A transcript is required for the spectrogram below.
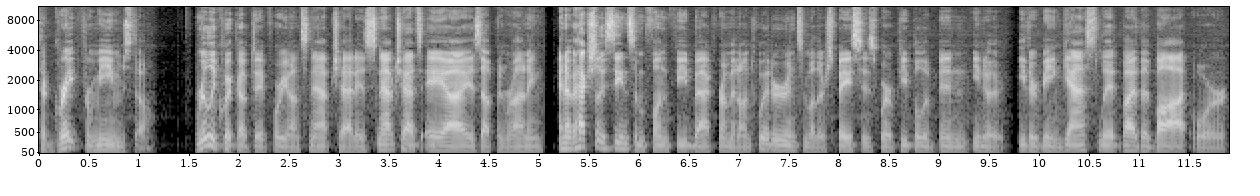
They're great for memes, though. Really quick update for you on Snapchat is Snapchat's AI is up and running. And I've actually seen some fun feedback from it on Twitter and some other spaces where people have been, you know, either being gaslit by the bot or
